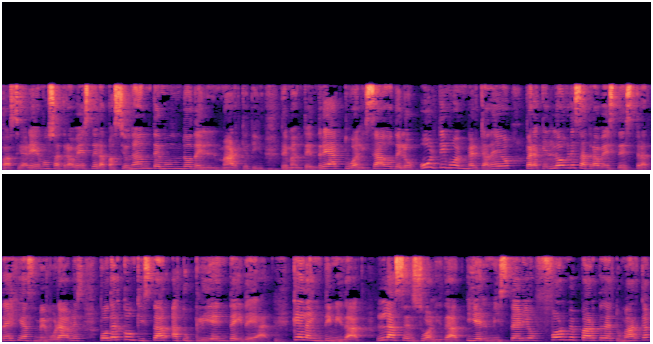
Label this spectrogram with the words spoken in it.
pasearemos a través del apasionante mundo del marketing. Te mantendré actualizado de lo último en mercadeo para que logres a través de estrategias memorables poder conquistar a tu cliente ideal. Que la intimidad, la sensualidad y el misterio forme parte de tu marca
